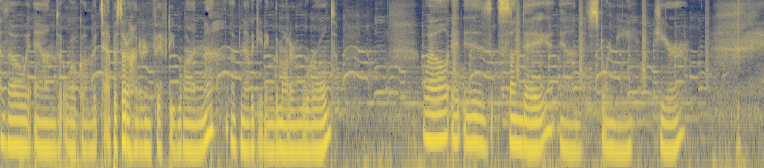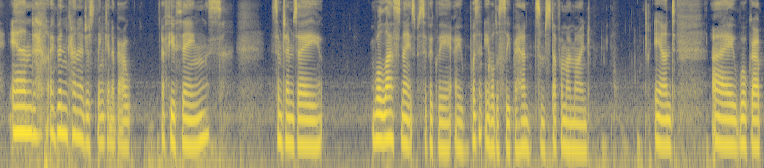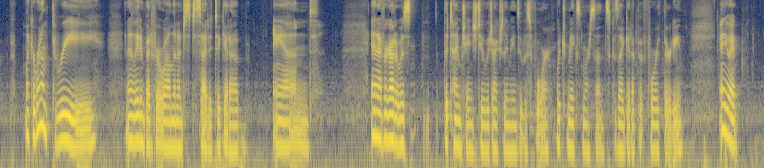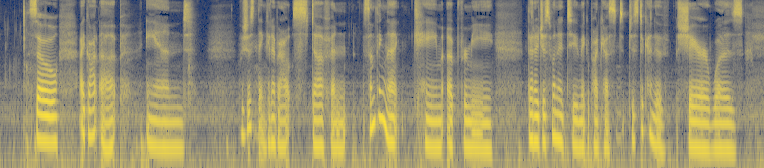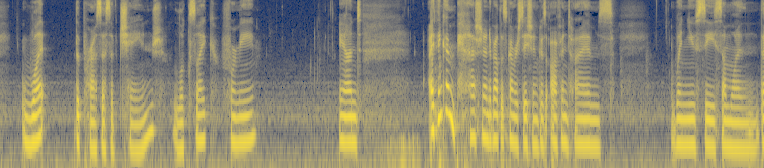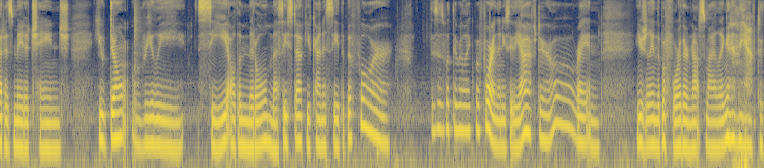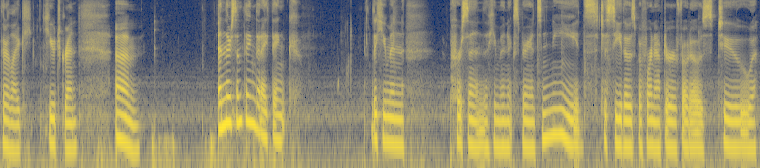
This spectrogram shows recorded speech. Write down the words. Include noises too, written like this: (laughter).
Hello, and welcome to episode 151 of Navigating the Modern World. Well, it is Sunday and stormy here. And I've been kind of just thinking about a few things. Sometimes I, well, last night specifically, I wasn't able to sleep. I had some stuff on my mind. And I woke up like around three and I laid in bed for a while and then I just decided to get up and and I forgot it was the time change too, which actually means it was four, which makes more sense because I get up at four thirty. Anyway, so I got up and was just thinking about stuff and something that came up for me that I just wanted to make a podcast just to kind of share was what the process of change looks like for me. And I think I'm passionate about this conversation because oftentimes when you see someone that has made a change, you don't really see all the middle messy stuff. You kind of see the before this is what they were like before. And then you see the after, oh, right. And usually in the before, they're not smiling. (laughs) And in the after, they're like huge grin. Um, and there's something that I think the human person, the human experience needs to see those before and after photos to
